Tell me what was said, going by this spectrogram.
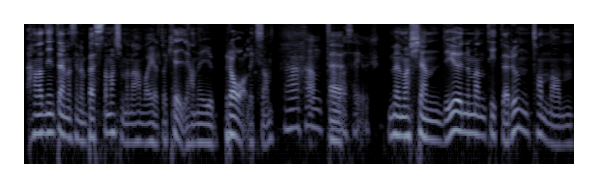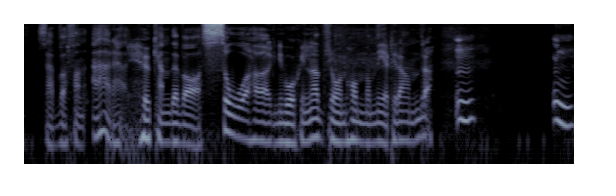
han hade inte en av sina bästa matcher men han var helt okej, han är ju bra liksom. Ja, han Eh, sig också. Men man kände ju när man tittar runt honom, så här, vad fan är det här? Hur kan det vara så hög nivåskillnad från honom ner till det andra? Mm. Mm.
